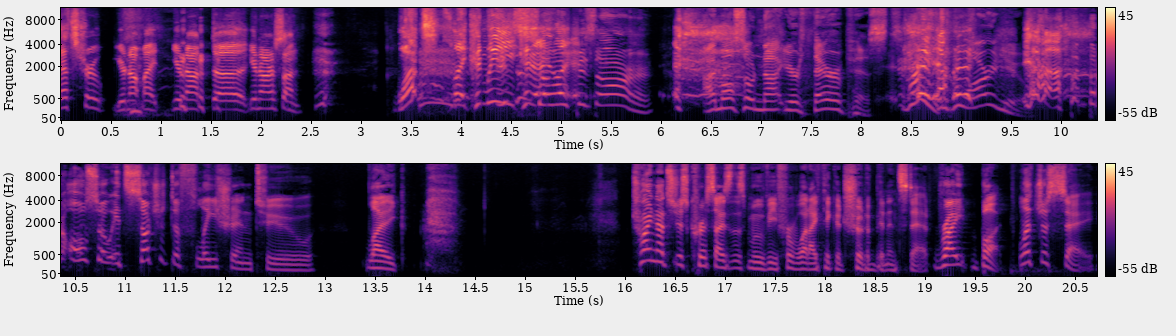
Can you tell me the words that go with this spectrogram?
that's true. You're not my. You're not. Uh, you're not our son." What? Like, can we? It's can, so like, bizarre. I'm also not your therapist. Right. Who are you? yeah. But but also it's such a deflation to like try not to just criticize this movie for what I think it should have been instead, right? But let's just say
